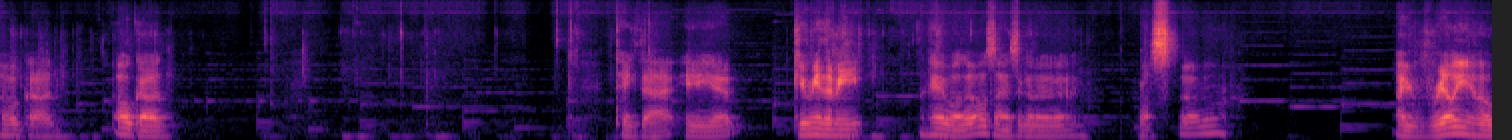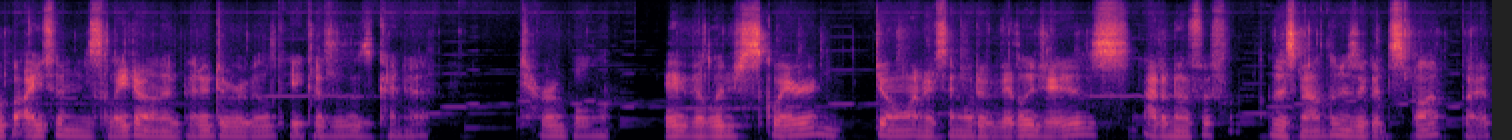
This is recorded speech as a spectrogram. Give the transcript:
Oh god. Oh god. Take that, idiot. Give me the meat. Okay, well that was nice. I got a crossbow. I really hope items later on have better durability because this is kind of terrible. Okay, village square. Don't understand what a village is. I don't know if, if this mountain is a good spot, but...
